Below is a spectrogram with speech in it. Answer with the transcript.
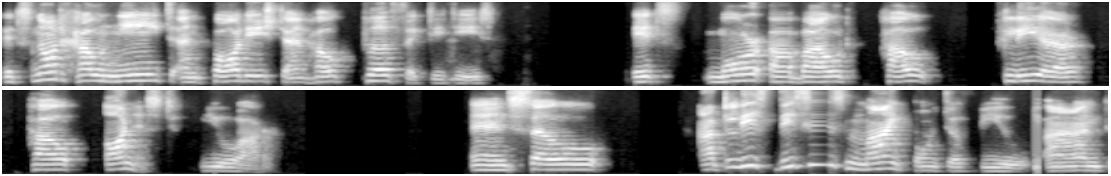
It's not how neat and polished and how perfect it is. It's more about how clear, how honest you are. And so, at least this is my point of view. And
